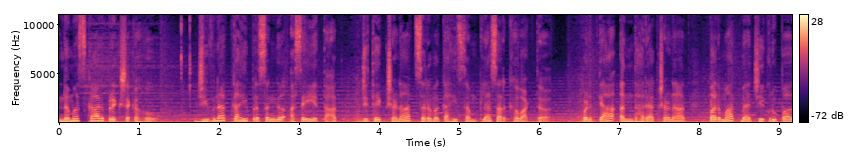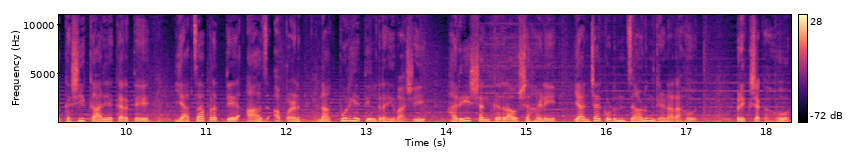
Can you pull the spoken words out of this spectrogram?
नमस्कार प्रेक्षक हो. जीवनात काही प्रसंग असे येतात जिथे क्षणात सर्व काही संपल्यासारखं वाटतं. पण त्या अंधाऱ्या क्षणात परमात्म्याची कृपा कशी कार्य करते याचा प्रत्यय आज आपण नागपूर येथील रहिवाशी हरीश शंकरराव शहाणे यांच्याकडून जाणून घेणार आहोत. प्रेक्षक हो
